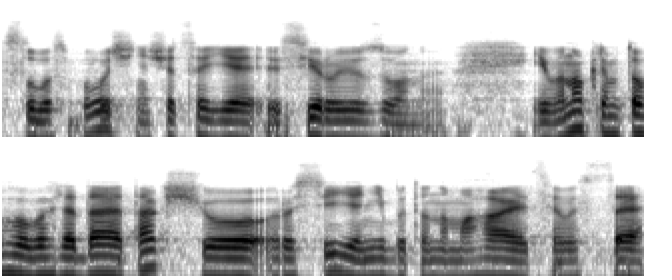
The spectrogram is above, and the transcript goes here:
словосполучення, що це є сірою зоною. І воно, крім того, виглядає так, що Росія нібито намагається ось це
